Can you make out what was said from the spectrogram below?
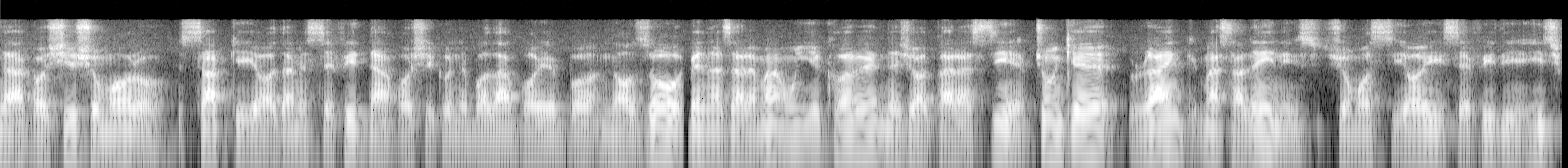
نقاشی شما رو سبک یه آدم سفید نقاشی کنه با لبای با نازو به نظر من اون یه کار نجات پرستیه چون که رنگ مسئله نیست. شما سیاهی سفیدی هیچ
